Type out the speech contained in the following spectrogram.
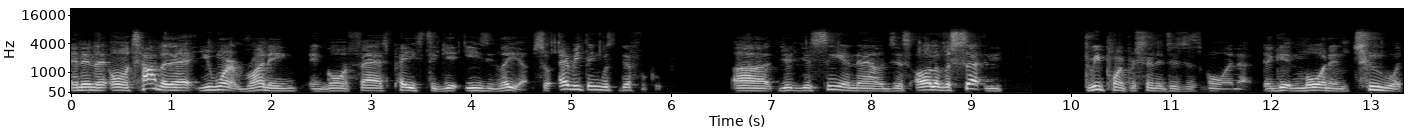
And then on top of that, you weren't running and going fast pace to get easy layups. So everything was difficult. Uh, you're, you're seeing now just all of a sudden, three point percentages is going up. They're getting more than two or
